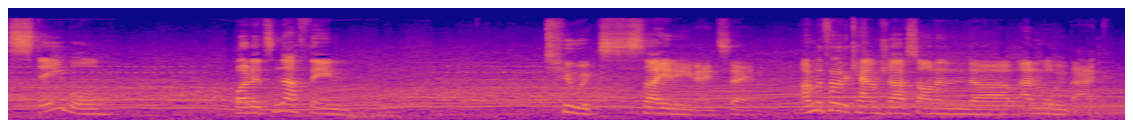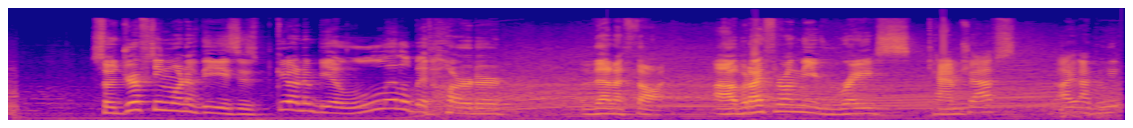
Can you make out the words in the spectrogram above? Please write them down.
It's stable, but it's nothing too exciting, I'd say. I'm gonna throw the camshafts on and, uh, and we'll be back. So drifting one of these is gonna be a little bit harder than I thought. Uh, but I threw on the race camshafts. I, I believe,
